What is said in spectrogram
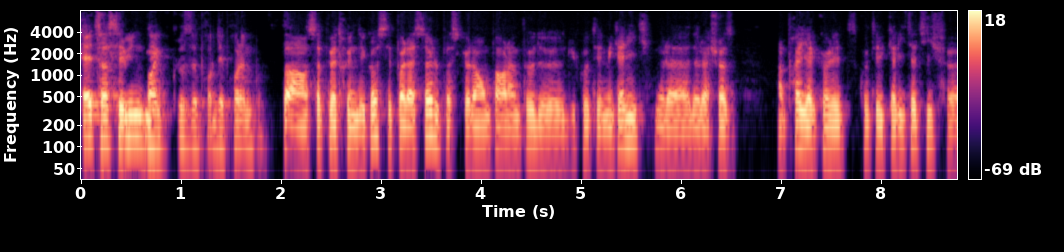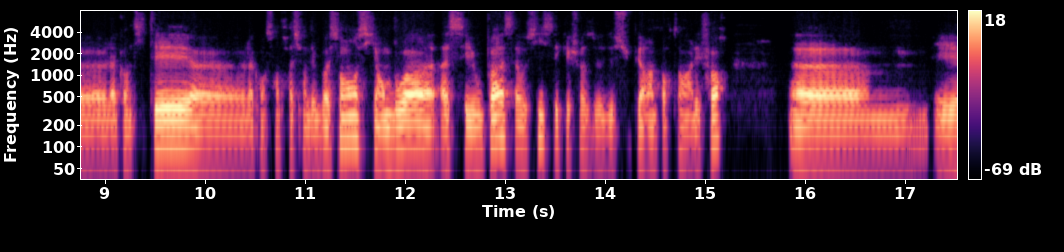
être ça, une des causes de, des problèmes. Quoi. Ça, ça, peut être une des causes, c'est pas la seule parce que là on parle un peu de, du côté mécanique de la, de la chose. Après, il y a le côté qualitatif, euh, la quantité, euh, la concentration des boissons. Si on boit assez ou pas, ça aussi, c'est quelque chose de, de super important à l'effort. Euh, et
